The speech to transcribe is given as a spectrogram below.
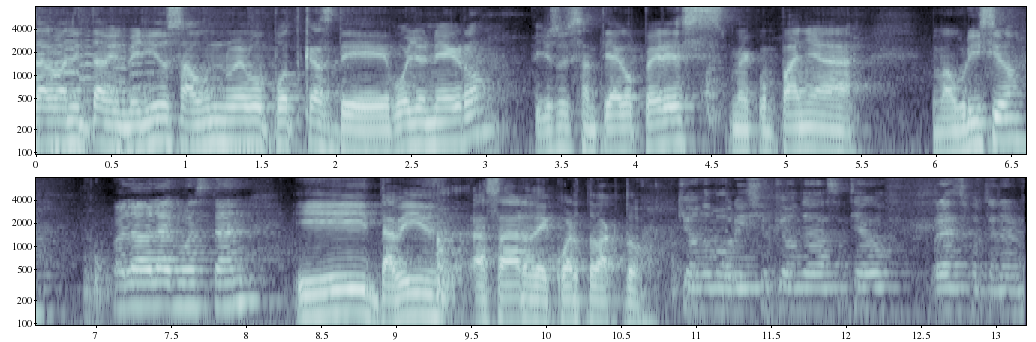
tal, bandita? Bienvenidos a un nuevo podcast de Bollo Negro. Yo soy Santiago Pérez, me acompaña Mauricio Hola, hola, ¿cómo están? y David Azar de Cuarto Acto. ¿Qué onda Mauricio? ¿Qué onda Santiago? Gracias por tenerme.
